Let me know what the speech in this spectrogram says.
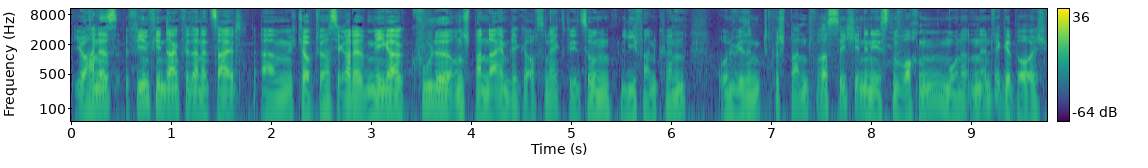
Johannes, vielen, vielen Dank für deine Zeit. Ähm, ich glaube, du hast hier gerade mega coole und spannende Einblicke auf so eine Expedition liefern können. Und wir sind gespannt, was sich in den nächsten Wochen, Monaten entwickelt bei euch.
